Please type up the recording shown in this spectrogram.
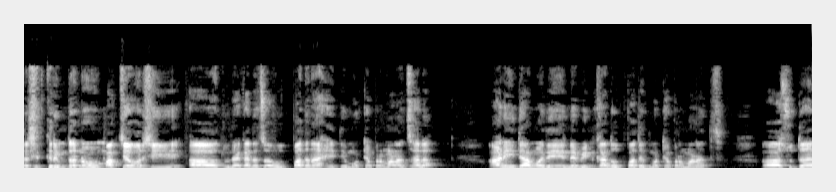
तर शेतकरी मित्रांनो मागच्या वर्षी जुन्या कांद्याचं उत्पादन आहे ते मोठ्या प्रमाणात झाला. आणि त्यामध्ये नवीन कांदा उत्पादक मोठ्या प्रमाणात सुद्धा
